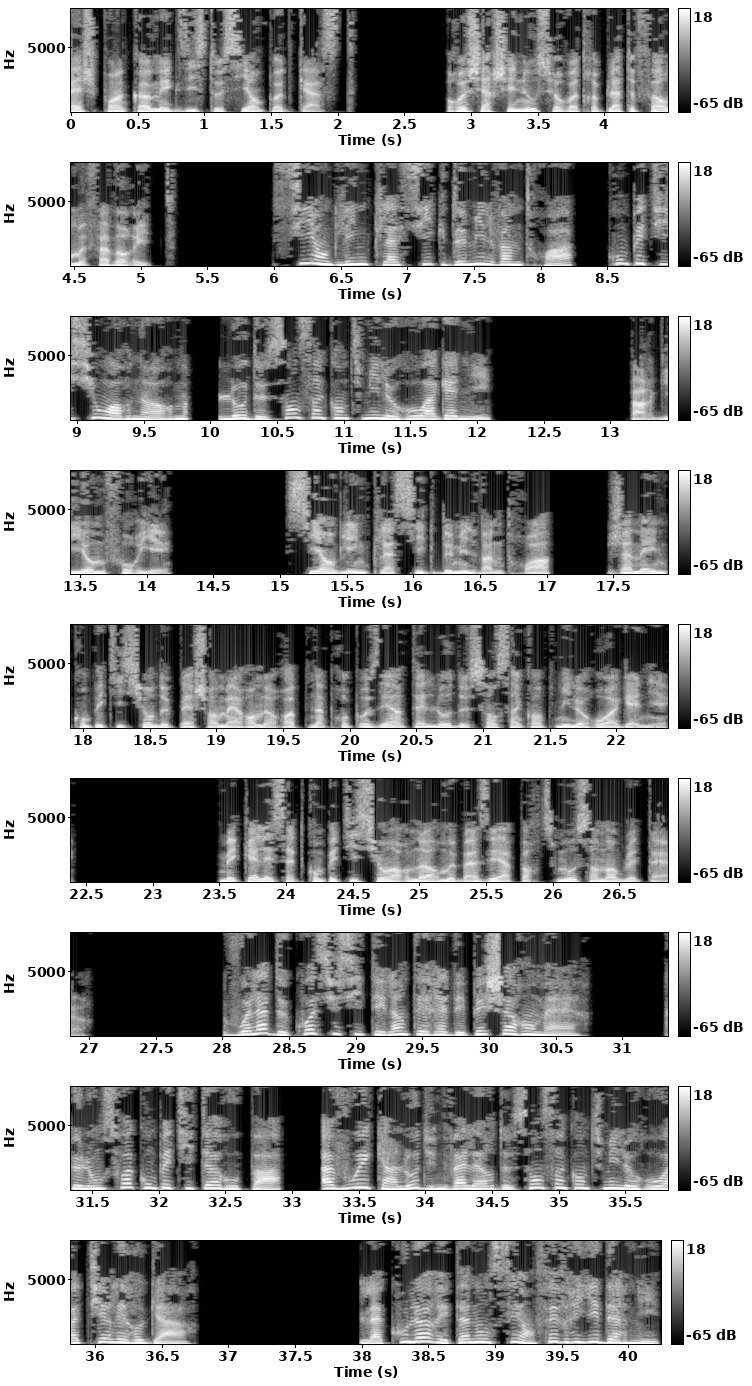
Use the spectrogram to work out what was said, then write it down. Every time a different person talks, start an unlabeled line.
pêche.com existe aussi en podcast. Recherchez-nous sur votre plateforme favorite.
Sea Angling Classic 2023, compétition hors norme, lot de 150 000 euros à gagner.
Par Guillaume Fourier. Sea Angling Classic 2023, jamais une compétition de pêche en mer en Europe n'a proposé un tel lot de 150 000 euros à gagner. Mais quelle est cette compétition hors norme basée à Portsmouth en Angleterre?
Voilà de quoi susciter l'intérêt des pêcheurs en mer. Que l'on soit compétiteur ou pas, avouez qu'un lot d'une valeur de 150 000 euros attire les regards. La couleur est annoncée en février dernier.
